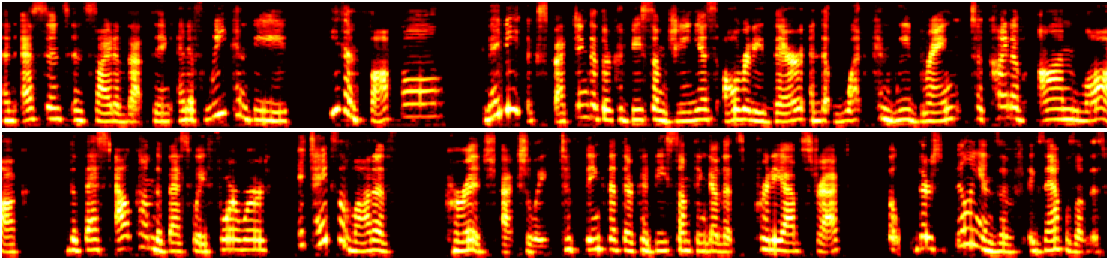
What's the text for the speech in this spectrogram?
an essence inside of that thing. And if we can be even thoughtful, maybe expecting that there could be some genius already there, and that what can we bring to kind of unlock the best outcome, the best way forward? It takes a lot of courage, actually, to think that there could be something there that's pretty abstract but there's billions of examples of this.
